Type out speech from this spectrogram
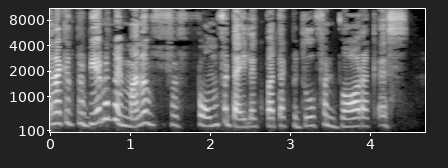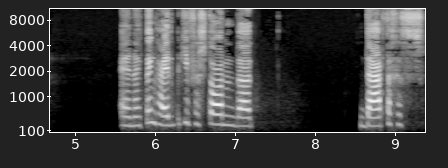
en ek het probeer met my man of vir, vir hom verduidelik wat ek bedoel van waar ek is. En ek dink hy het 'n bietjie verstaan dat 30 is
